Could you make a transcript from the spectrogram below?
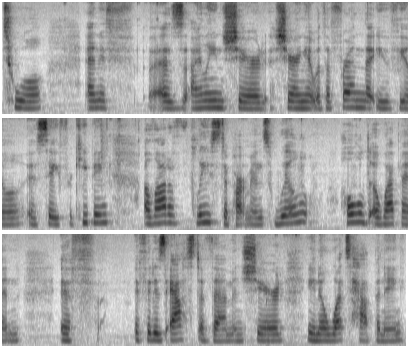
tool. And if, as Eileen shared, sharing it with a friend that you feel is safe for keeping, a lot of police departments will hold a weapon if if it is asked of them and shared, you know, what's happening.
